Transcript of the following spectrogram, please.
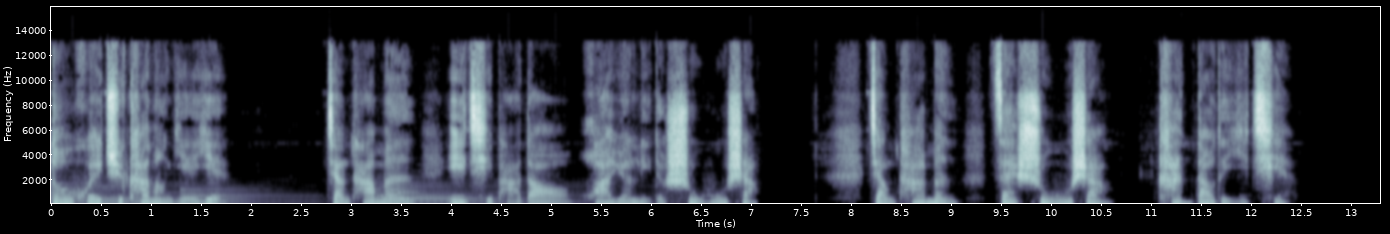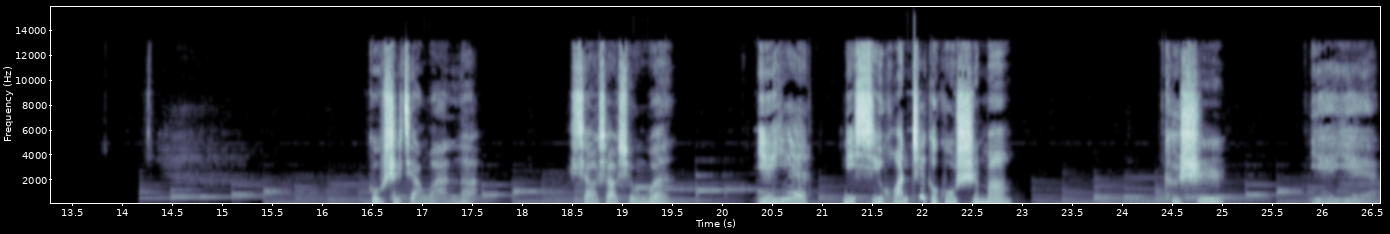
都会去看望爷爷。将他们一起爬到花园里的树屋上，讲他们在树屋上看到的一切。故事讲完了，小小熊问：“爷爷，你喜欢这个故事吗？”可是，爷爷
